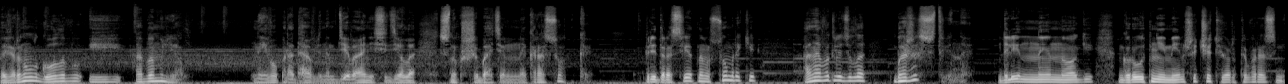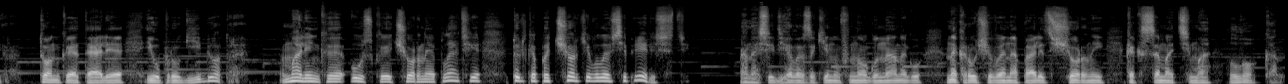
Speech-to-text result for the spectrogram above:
повернул голову и обомлел. На его продавленном диване сидела сногсшибательная красотка. В предрассветном сумраке она выглядела божественно. Длинные ноги, грудь не меньше четвертого размера тонкая талия и упругие бедра. Маленькое узкое черное платье только подчеркивало все прелести. Она сидела, закинув ногу на ногу, накручивая на палец черный, как сама тьма, локон.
